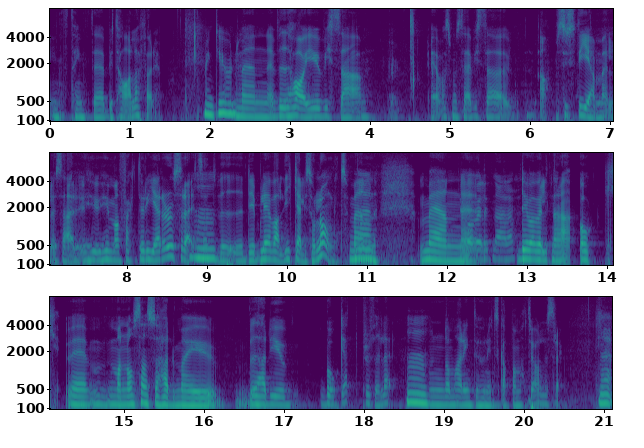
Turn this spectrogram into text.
inte tänkte betala för det. Men gud. Men vi har ju vissa eh, vad ska man säga, vissa ja, system eller så här, hur, hur man fakturerar och sådär. Så Mm. att vi, det blev, all- gick aldrig så långt. Men, Nej. men Det var eh, väldigt nära. det var väldigt nära. Och eh, man, någonstans så hade man ju, vi hade ju bokat profiler. Mm. Men de hade inte hunnit skapa material och sådär. Nej.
